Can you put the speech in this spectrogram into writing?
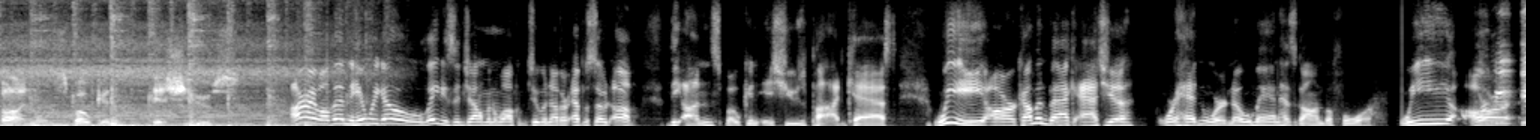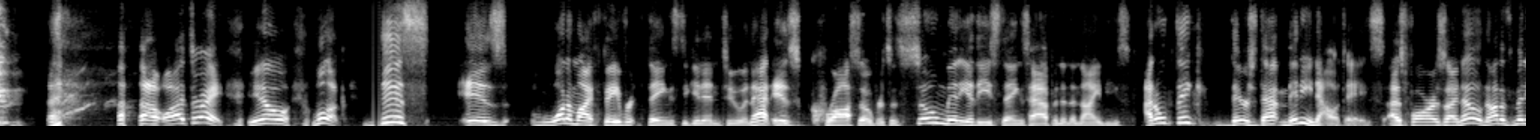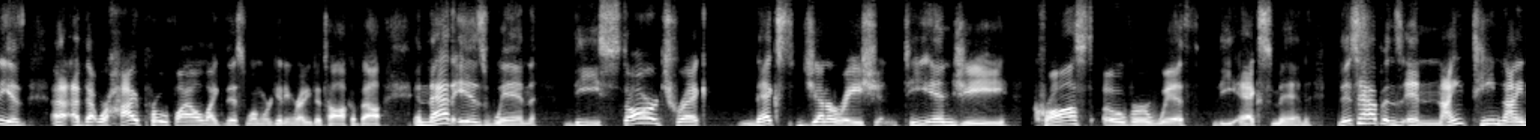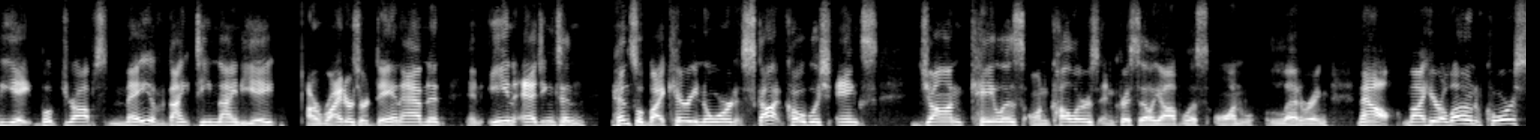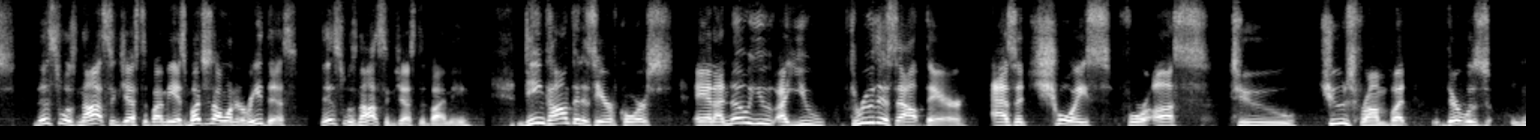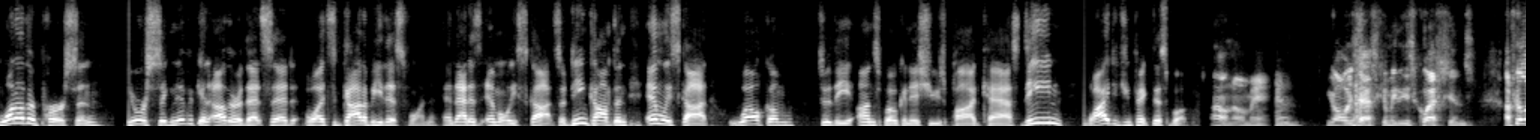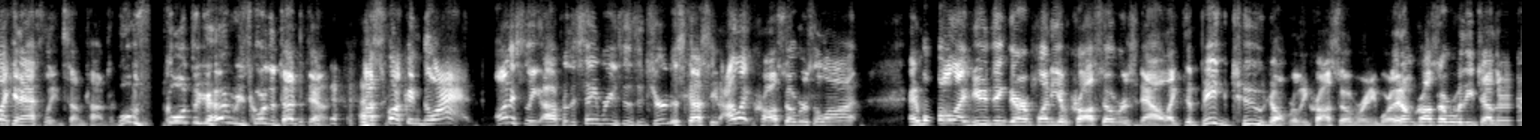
Unspoken Issues. All right, well, then here we go. Ladies and gentlemen, welcome to another episode of the Unspoken Issues podcast. We are coming back at you. We're heading where no man has gone before. We are. well, that's right. You know, look, this is one of my favorite things to get into, and that is crossovers. And so many of these things happened in the 90s. I don't think there's that many nowadays, as far as I know, not as many as uh, uh, that were high profile like this one we're getting ready to talk about. And that is when the Star Trek Next Generation, TNG, crossed over with the X Men. This happens in 1998. Book drops May of 1998. Our writers are Dan Abnett and Ian Edginton, penciled by Cary Nord, Scott Koblish inks, John Kalisz on colors, and Chris Eliopoulos on lettering. Now, I'm not here alone, of course. This was not suggested by me. As much as I wanted to read this, this was not suggested by me. Dean Compton is here, of course, and I know you uh, you threw this out there as a choice for us to choose from, but there was one other person your significant other that said, well, it's got to be this one, and that is Emily Scott. So, Dean Compton, Emily Scott, welcome to the Unspoken Issues podcast. Dean, why did you pick this book? I don't know, man. You're always asking me these questions. I feel like an athlete sometimes. Like, what was going through your head when you scored the touchdown? I was fucking glad. Honestly, uh, for the same reasons that you're discussing, I like crossovers a lot. And while I do think there are plenty of crossovers now, like the big two don't really cross over anymore. They don't cross over with each other,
